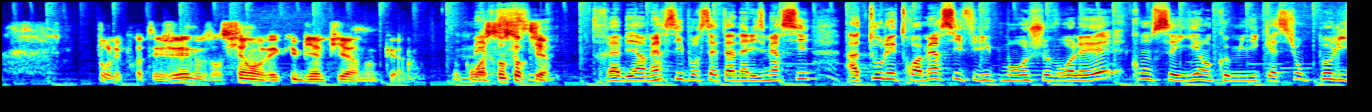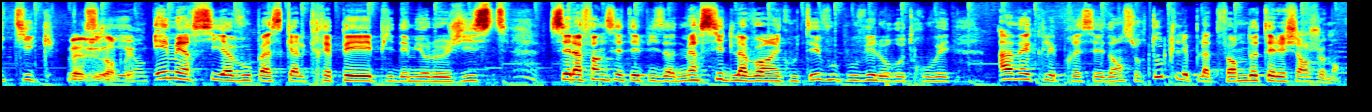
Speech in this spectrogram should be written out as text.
pour les protéger, nos anciens ont vécu bien pire, donc, donc on va s'en sortir. Très bien, merci pour cette analyse. Merci à tous les trois. Merci Philippe Moreau-Chevrolet, conseiller en communication politique. Ben, je vous en prie. Et merci à vous Pascal Crépé, épidémiologiste. C'est la fin de cet épisode. Merci de l'avoir écouté. Vous pouvez le retrouver avec les précédents sur toutes les plateformes de téléchargement.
